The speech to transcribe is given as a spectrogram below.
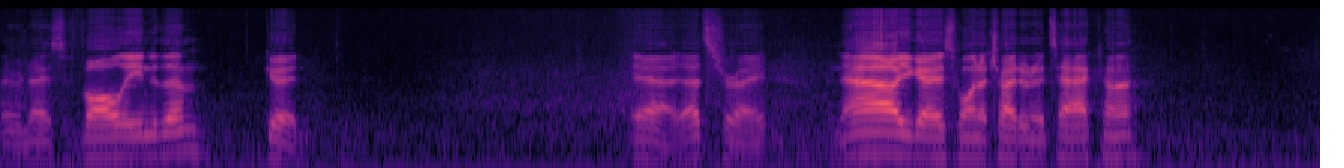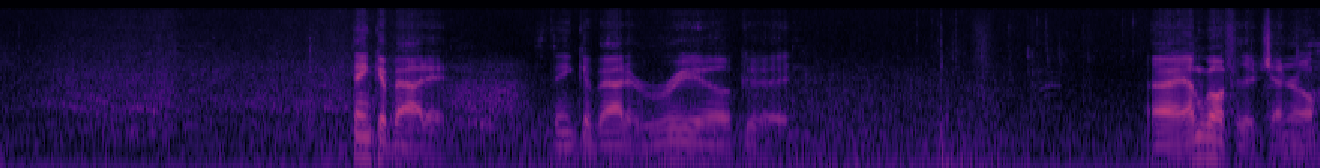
A nice volley into them. Good. Yeah, that's right. Now you guys want to try to an attack, huh? Think about it. Think about it real good. Alright, I'm going for the general.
